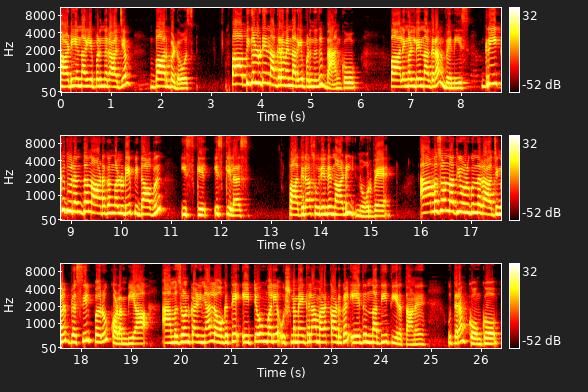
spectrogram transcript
നാടി എന്നറിയപ്പെടുന്ന രാജ്യം ബാർബഡോസ്. പാപികളുടെ നഗരം എന്നറിയപ്പെടുന്നത് ബാങ്കോക്ക് പാലങ്ങളുടെ നഗരം വെനീസ്. ഗ്രീക്ക് ദുരന്ത നാടകങ്ങളുടെ പിതാവ് ഇസ്കിൽ ഇസ്കിലസ്. പാതിര സൂര്യന്റെ നാട് നോർവേ. ആമസോൺ നദി ഒഴുകുന്ന രാജ്യങ്ങൾ ബ്രസീൽ പെറു കൊളംബിയ. ആമസോൺ കഴിഞ്ഞാൽ ലോകത്തെ ഏറ്റവും വലിയ ഉഷ്ണമേഖലാ മഴക്കാടുകൾ ഏത് നദീതീരത്താണ്? ഉത്തരം കോങ്കോ.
